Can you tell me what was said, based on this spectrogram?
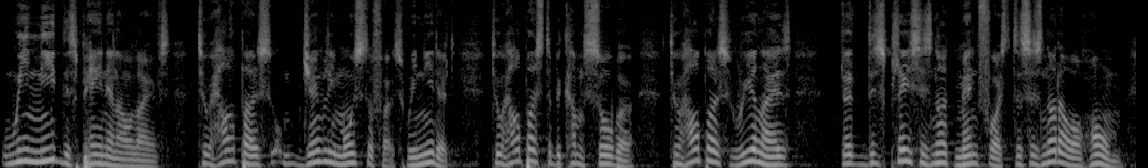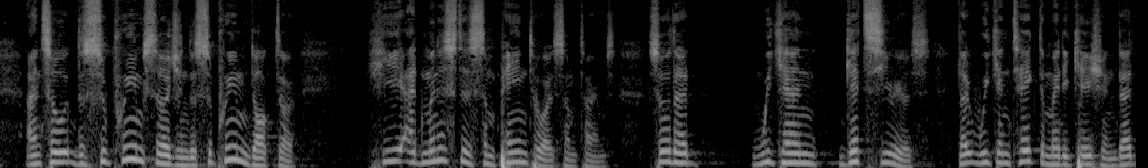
we need this pain in our lives to help us, generally most of us, we need it, to help us to become sober, to help us realize that this place is not meant for us, this is not our home. And so the supreme surgeon, the supreme doctor, he administers some pain to us sometimes so that we can get serious, that we can take the medication, that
